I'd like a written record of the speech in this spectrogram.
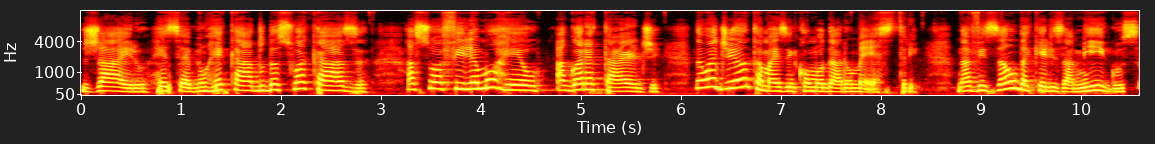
Jairo recebe um recado da sua casa. A sua filha morreu, agora é tarde. Não adianta mais incomodar o mestre. Na visão daqueles amigos,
